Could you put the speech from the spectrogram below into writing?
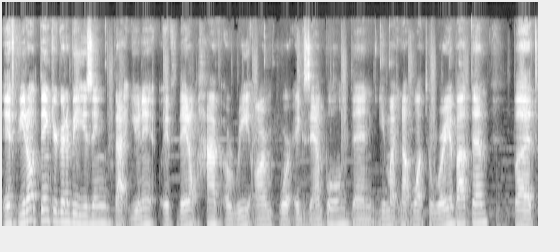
If you don't think you're going to be using that unit, if they don't have a rearm, for example, then you might not want to worry about them. But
